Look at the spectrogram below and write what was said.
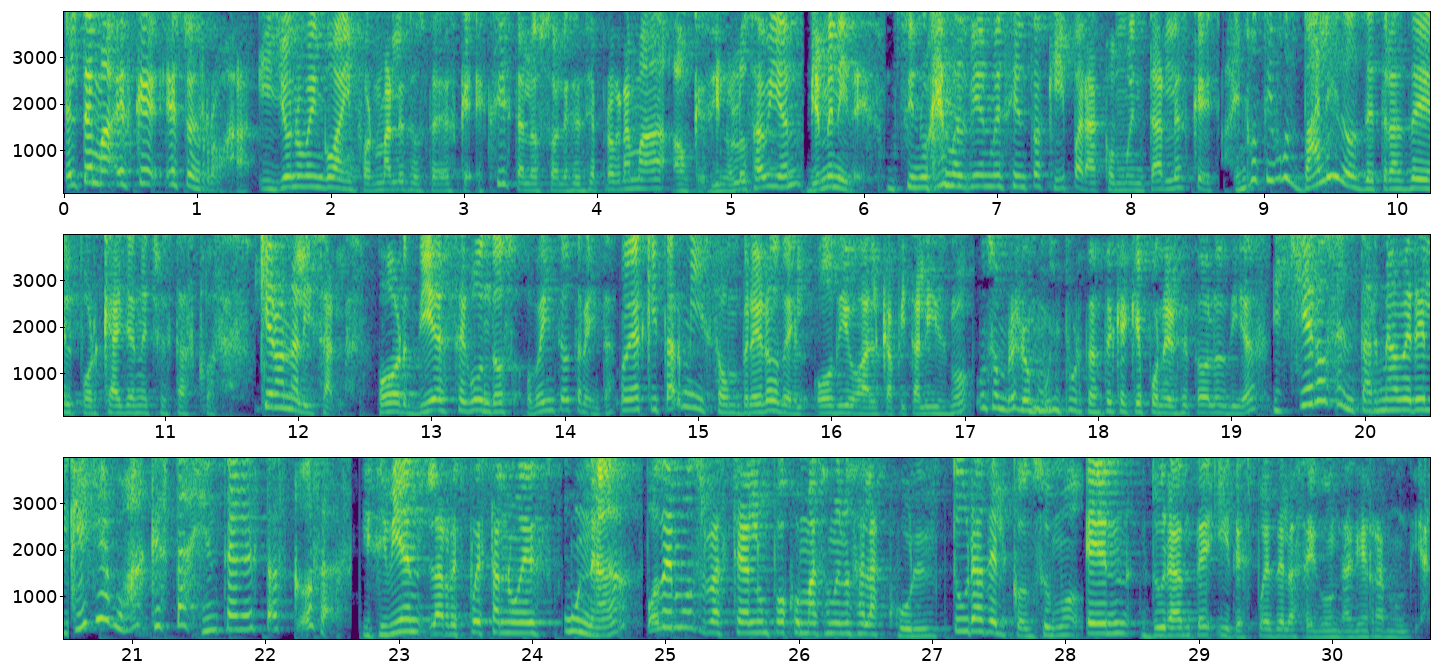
El tema es que esto es roja y yo no vengo a informarles a ustedes que exista la obsolescencia programada, aunque si no lo sabían, bienvenidos, sino que más bien me siento aquí para comentarles que hay motivos válidos detrás de él por qué hayan hecho estas cosas. Quiero analizarlas por 10 segundos o 20 o 30. Voy a quitar mi sombrero del odio al capitalismo, un sombrero muy importante que hay que ponerse todos los días y quiero sentarme a ver el qué llevó a que esta gente haga estas cosas. Y si bien la respuesta no es una, podemos rastrearle un poco más o menos a la cultura del consumo en, durante y después de la Segunda Guerra Mundial.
